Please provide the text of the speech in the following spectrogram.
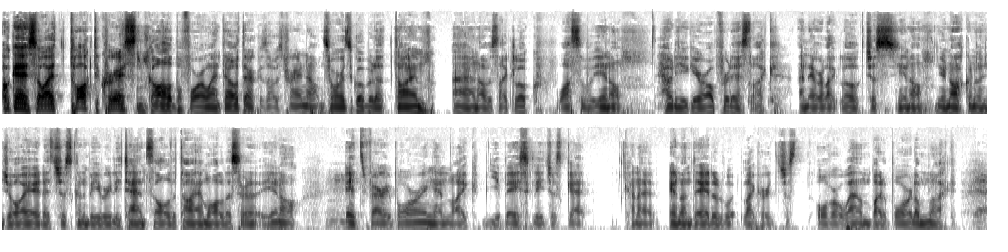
Okay, so I talked to Chris and Carl before I went out there because I was training out in Swords a good bit at the time, and I was like, "Look, what's the you know, how do you gear up for this?" Like, and they were like, "Look, just you know, you're not going to enjoy it. It's just going to be really tense all the time. All this sort of, you know, hmm. it's very boring, and like you basically just get kind of inundated with like or just overwhelmed by the boredom. Like, Yeah.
